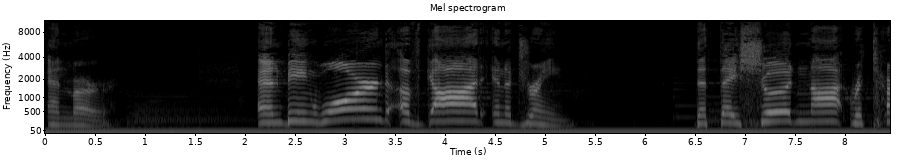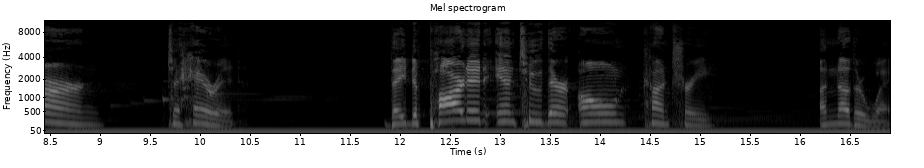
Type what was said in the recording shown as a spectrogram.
and myrrh. And being warned of God in a dream, that they should not return to Herod. They departed into their own country another way.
